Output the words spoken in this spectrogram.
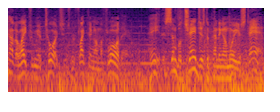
Look how the light from your torch is reflecting on the floor there. Hey, the symbol changes depending on where you stand.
